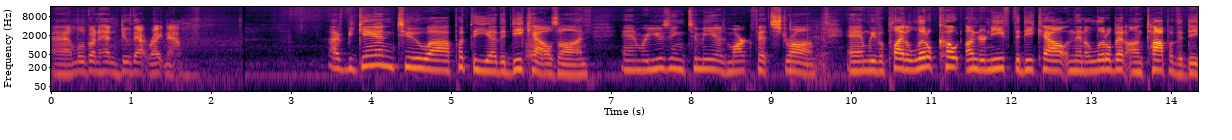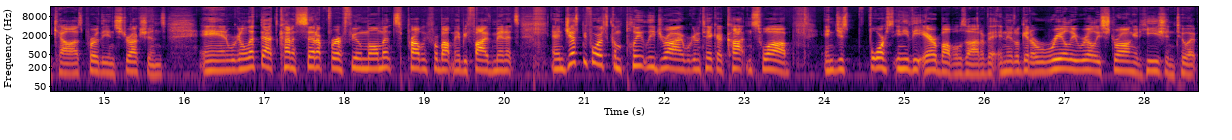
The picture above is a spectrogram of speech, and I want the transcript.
And we'll go ahead and do that right now. I've began to uh, put the, uh, the decals on and we're using Tamiya's Mark Fit Strong. And we've applied a little coat underneath the decal and then a little bit on top of the decal as per the instructions. And we're gonna let that kind of set up for a few moments, probably for about maybe five minutes. And just before it's completely dry, we're gonna take a cotton swab and just force any of the air bubbles out of it and it'll get a really, really strong adhesion to it.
